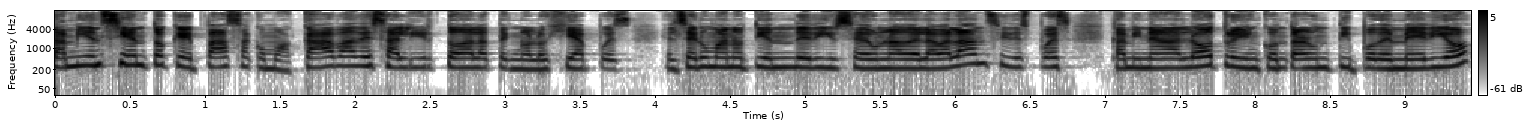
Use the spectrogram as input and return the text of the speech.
también siento que pasa como acaba de salir toda la tecnología, pues el ser humano tiende a irse de un lado de la balanza y después caminar al otro y encontrar un tipo de medio.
